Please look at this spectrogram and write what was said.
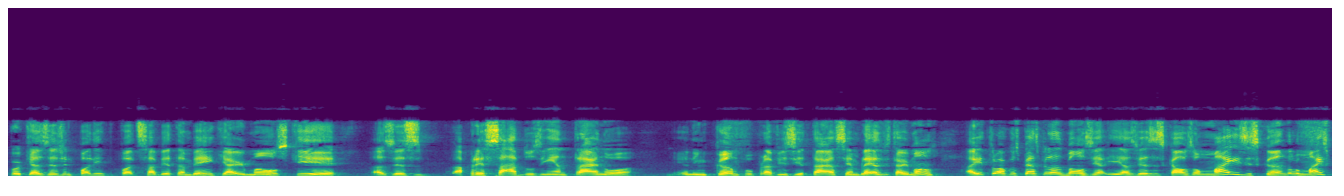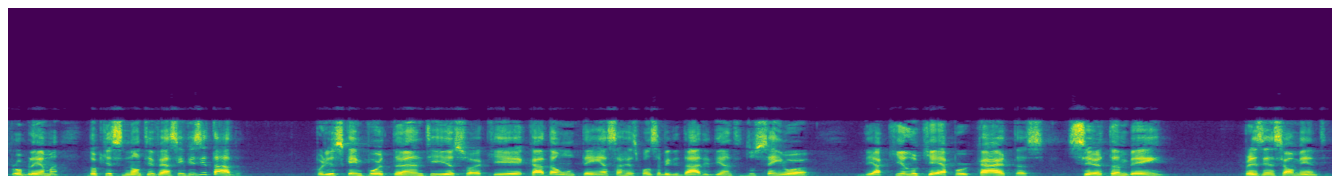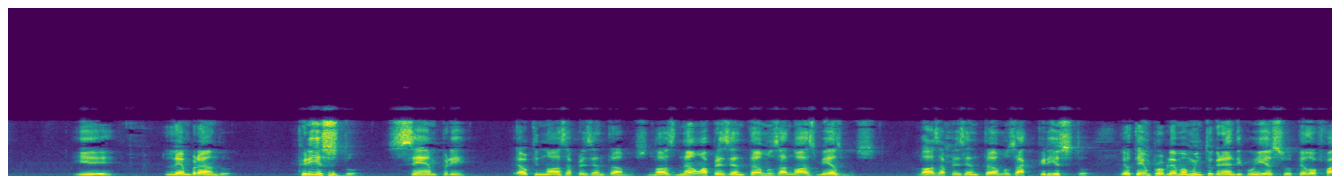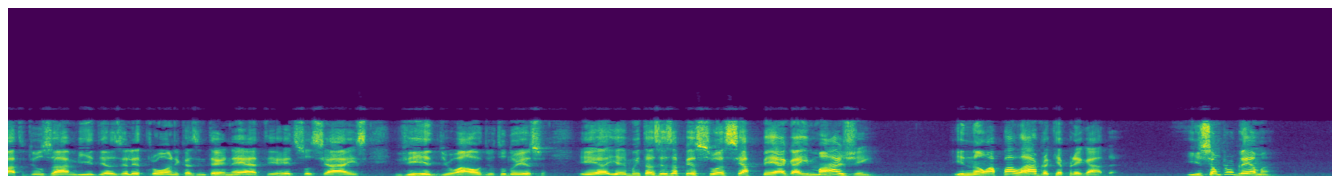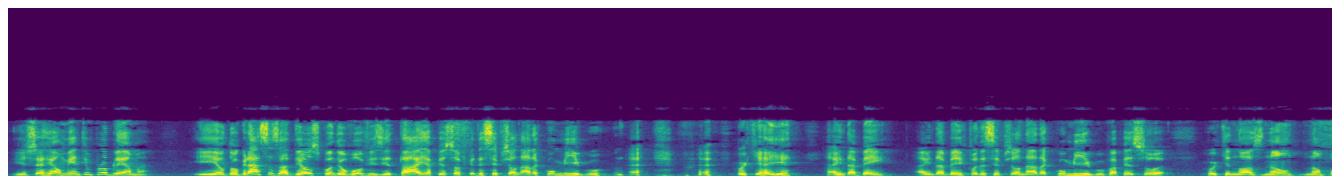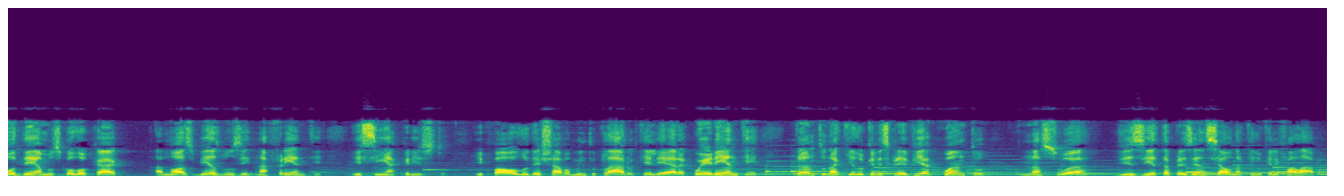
Porque às vezes a gente pode, pode saber também que há irmãos que, às vezes, apressados em entrar no, em campo para visitar assembleias, visitar irmãos, aí troca os pés pelas mãos. E, e às vezes causam mais escândalo, mais problema do que se não tivessem visitado. Por isso que é importante isso, é que cada um tem essa responsabilidade diante do Senhor, de aquilo que é por cartas ser também presencialmente. E lembrando, Cristo sempre é o que nós apresentamos. Nós não apresentamos a nós mesmos. Nós apresentamos a Cristo. Eu tenho um problema muito grande com isso, pelo fato de usar mídias eletrônicas, internet, redes sociais, vídeo, áudio, tudo isso. E, e muitas vezes a pessoa se apega à imagem e não à palavra que é pregada. Isso é um problema. Isso é realmente um problema. E eu dou graças a Deus quando eu vou visitar e a pessoa fica decepcionada comigo. Né? Porque aí, ainda bem, ainda bem que foi decepcionada comigo, com a pessoa. Porque nós não, não podemos colocar a nós mesmos na frente, e sim a Cristo. E Paulo deixava muito claro que ele era coerente tanto naquilo que ele escrevia quanto na sua visita presencial naquilo que ele falava.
